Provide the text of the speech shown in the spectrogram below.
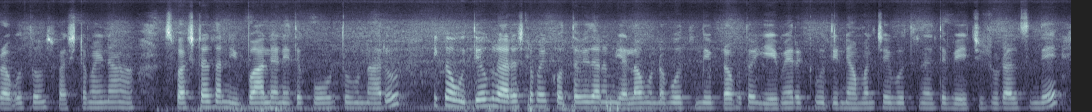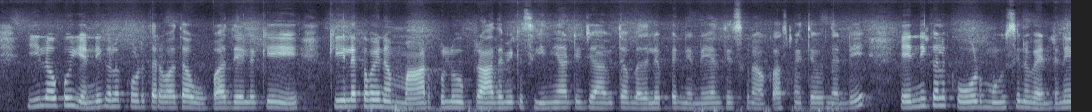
ప్రభుత్వం స్పష్టమైన స్పష్టతను ఇవ్వాలి అని అయితే కోరుతూ ఉన్నారు. ఇక ఉద్యోగుల అరెస్టులపై కొత్త విధానం ఎలా ఉండబోతుంది? ప్రభుత్వం ఏ మేరకు దీన్ని అమలు చేయబోతుంది అయితే వేచి చూడాల్సిందే. ఈలోపు ఎన్నికల కోడ్ తర్వాత ఉపాధ్యాయులకి కీలకమైన మార్పులు ప్రాథమిక సీనియారిటీ జాబితా బదిలీపై నిర్ణయాలు తీసుకునే అవకాశం అయితే ఉందండి. ఎన్నికల కోడ్ ముగిసిన వెంటనే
